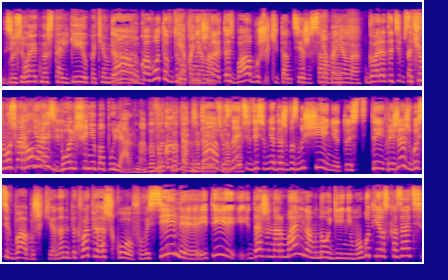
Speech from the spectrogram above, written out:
Вызывает пор. ностальгию по тем временам. Да, у кого-то вдруг начинает, то есть бабушки там те же самые. Я поняла. Говорят этим Почему скромность больше не популярна? Вы ну, вот, вот бы, так задаете Да, вопрос. вы знаете, здесь у меня даже возмущение. То есть ты приезжаешь в гости к бабушке, она напекла пирожков, вы сели, и ты даже нормально многие не могут ей рассказать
